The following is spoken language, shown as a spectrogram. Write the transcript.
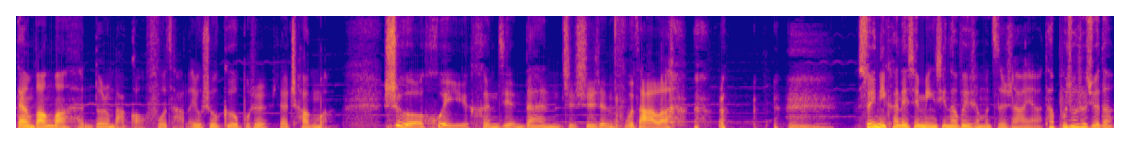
但往往很多人把搞复杂了。有首歌不是在唱吗？社会很简单，只是人复杂了。所以你看那些明星，他为什么自杀呀？他不就是觉得？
